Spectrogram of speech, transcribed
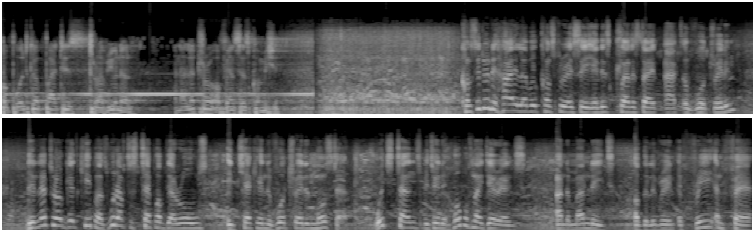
of political parties tribunal, and electoral offences commission. Considering the high-level conspiracy in this clandestine act of vote trading, the electoral gatekeepers would have to step up their roles in checking the vote trading monster, which stands between the hope of Nigerians and the mandate of delivering a free and fair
